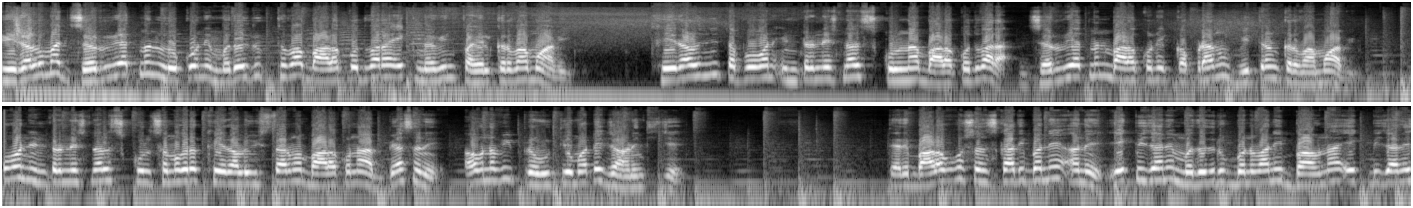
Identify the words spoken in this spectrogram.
ખેરાલુમાં જરૂરિયાતમંદ લોકોને મદદરૂપ થવા બાળકો દ્વારા એક નવીન પહેલ કરવામાં આવી. ખેરાલુની તપોવન ઇન્ટરનેશનલ સ્કૂલના બાળકો દ્વારા જરૂરિયાતમંદ બાળકોને કપડાનું વિતરણ કરવામાં આવ્યું. તપોવન ઇન્ટરનેશનલ સ્કૂલ સમગ્ર ખેરાલુ વિસ્તારમાં બાળકોના અભ્યાસ અને અવનવી પ્રવૃત્તિઓ માટે જાણીતી છે. ત્યારે બાળકો સંસ્કારી બને અને એકબીજાને મદદરૂપ બનવાની ભાવના, એકબીજાને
